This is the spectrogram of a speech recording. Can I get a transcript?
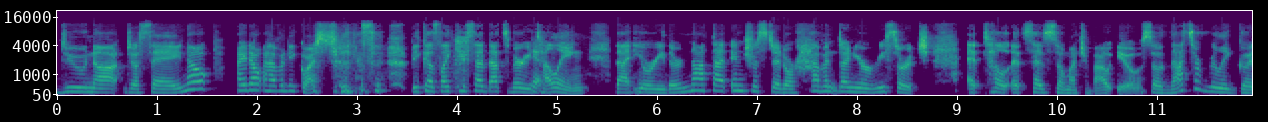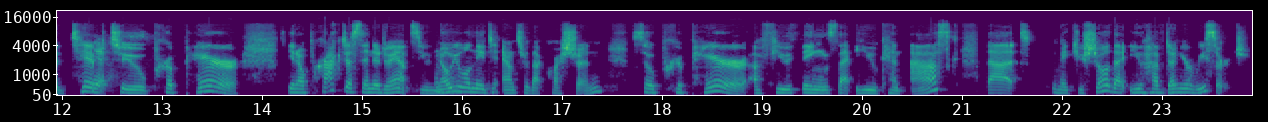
do not just say nope i don't have any questions. Because like you said that's very telling that you're either not that interested or haven't done your research. It tell it says so much about you. So that's a really good tip to prepare you know practice in advance. You know mm-hmm. you will need to answer that question. So prepare a few things that you can ask that make you show that you have done your research.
